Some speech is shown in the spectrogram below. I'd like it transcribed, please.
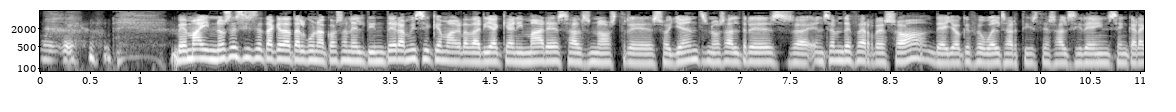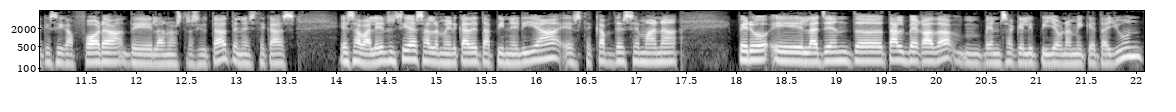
molt bé. Bé, Mai, no sé si se t'ha quedat alguna cosa en el tinter. A mi sí que m'agradaria que animares als nostres oients. Nosaltres eh, ens hem de fer ressò d'allò que feu els artistes als Sirenys, encara que siga fora de la nostra ciutat. En este cas és a València, és al Mercat de Tapineria, este cap de setmana però eh, la gent eh, tal vegada pensa que li pilla una miqueta junt,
